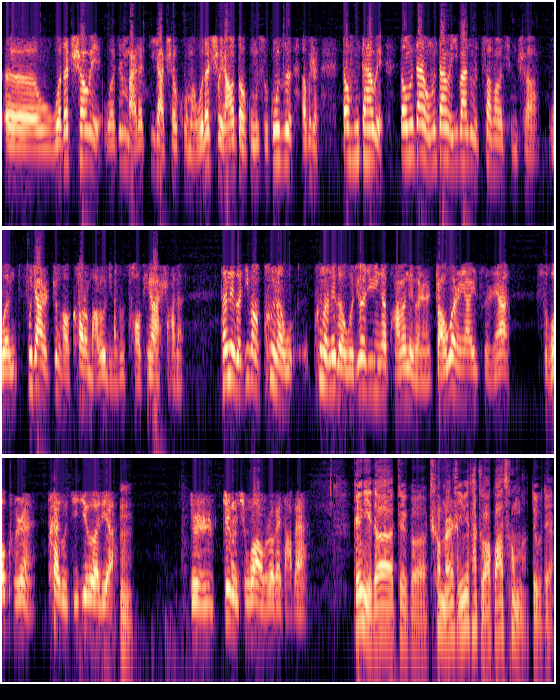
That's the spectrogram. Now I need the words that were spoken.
呃，我的车位我就是买的地下车库嘛，我的车位然后到公司，公司啊不是到我们单位，到我们单位我们单位一般都是侧方停车，我副驾驶正好靠着马路里面都是草坪啊啥的，他那个地方碰了我碰了那个，我觉得就应该旁边那个人找过人家一次，人家死活不承认，态度极其恶劣，嗯，就是这种情况我不知道该咋办，给你的这个车门是因为它主要刮蹭嘛，对不对？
